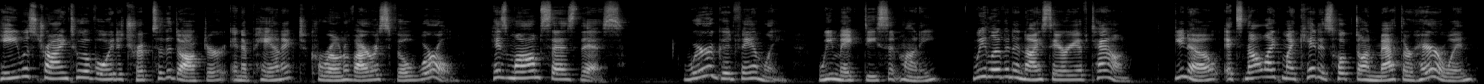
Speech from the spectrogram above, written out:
He was trying to avoid a trip to the doctor in a panicked, coronavirus filled world. His mom says this We're a good family. We make decent money. We live in a nice area of town. You know, it's not like my kid is hooked on meth or heroin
